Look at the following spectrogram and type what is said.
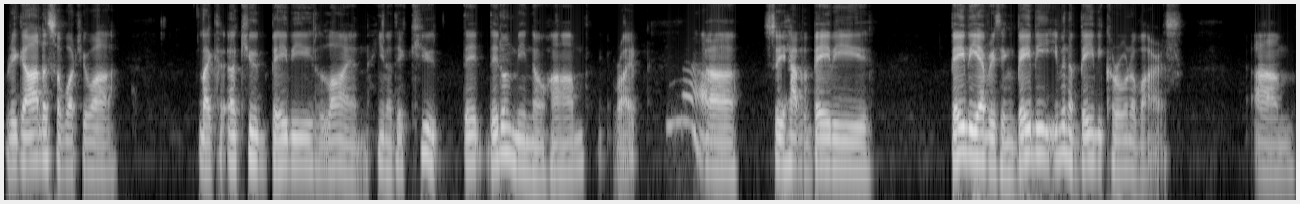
regardless of what you are. Like a cute baby lion, you know, they're cute. They they don't mean no harm, right? No. Uh, so you have a baby, baby everything, baby even a baby coronavirus, um,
